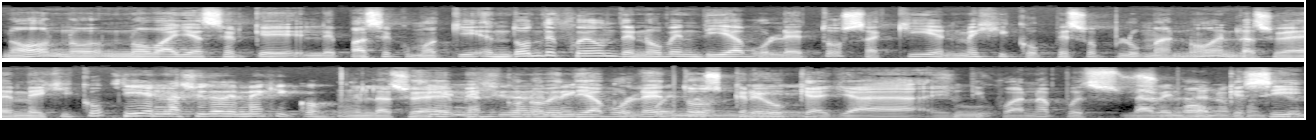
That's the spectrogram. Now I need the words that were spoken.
no, no, no vaya a ser que le pase como aquí. ¿En dónde fue donde no vendía boletos? Aquí en México, Peso Pluma, ¿no? En la Ciudad de México. Sí, en la Ciudad de México. En la Ciudad de México no vendía boletos, creo que allá en Tijuana, pues supongo que sí.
